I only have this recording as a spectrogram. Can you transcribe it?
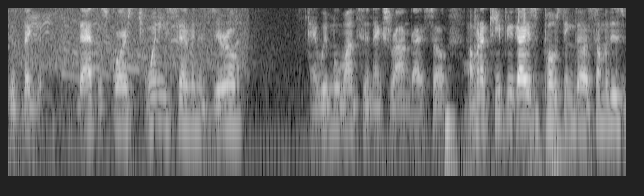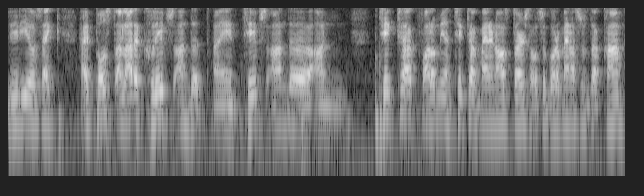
Just like that, the score is 27-0 and we move on to the next round guys. So i'm gonna keep you guys posting the some of these videos. Like i post a lot of clips on the uh, and tips on the on tiktok. Follow me on tiktok madden all stars. Also go to maddenallstars.com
